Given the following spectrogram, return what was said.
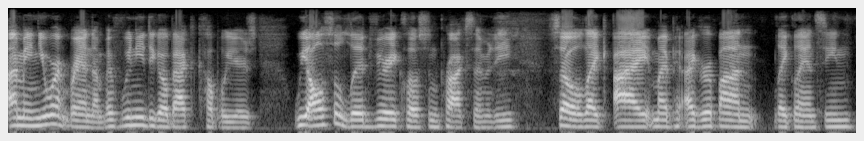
I mean, you weren't random. If we need to go back a couple years, we also lived very close in proximity. So, like, I my I grew up on Lake Lansing,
